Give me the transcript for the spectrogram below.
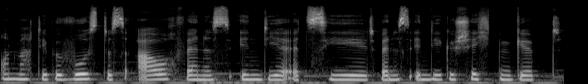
Und mach dir bewusst, dass auch wenn es in dir erzählt, wenn es in dir Geschichten gibt,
